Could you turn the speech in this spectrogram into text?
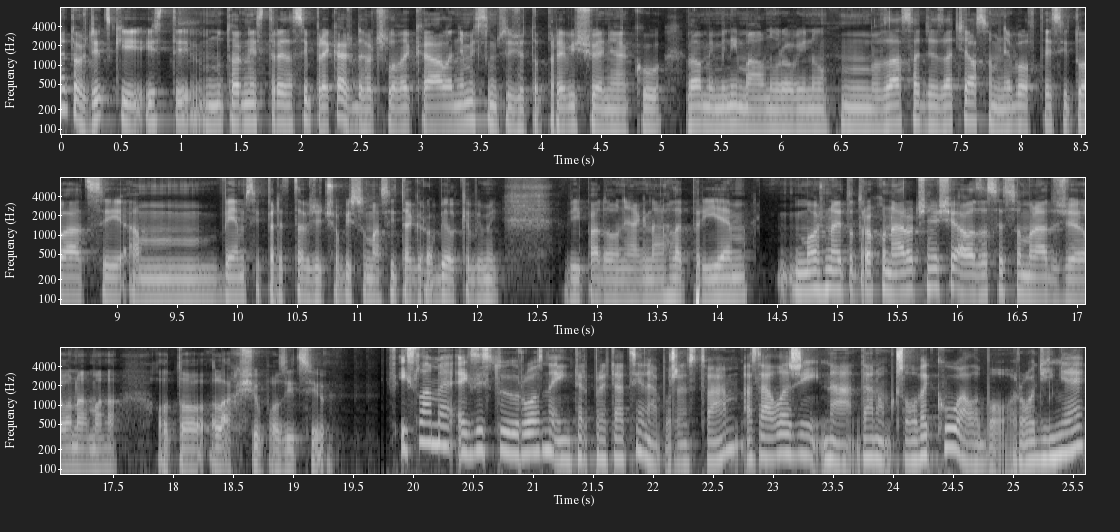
je to vždycky istý vnútorný stres asi pre každého človeka, ale nemyslím si, že to prevyšuje nejakú veľmi minimálnu rovinu. Mm, v zásade zatiaľ som nebol v tej situácii a viem si predstaviť, že čo by som asi tak robil, keby mi vypadol nejak náhle príjem. Možno je to trochu náročnejšie, ale zase som rád, že ona má o to ľahšiu pozíciu. V islame existujú rôzne interpretácie náboženstva a záleží na danom človeku alebo rodine,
